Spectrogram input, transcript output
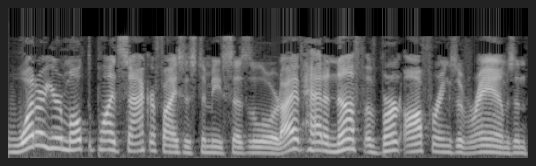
What are your multiplied sacrifices to me, says the Lord? I have had enough of burnt offerings of rams and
